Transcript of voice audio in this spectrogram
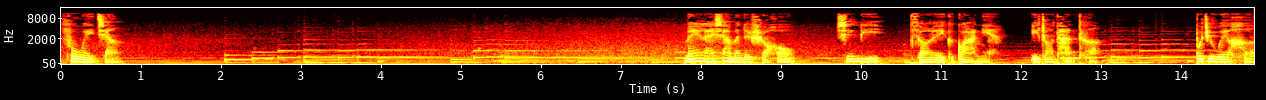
傅维江。没来厦门的时候，心里总有一个挂念，一种忐忑。不知为何，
